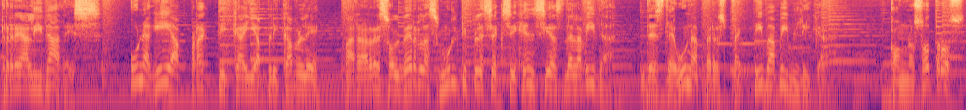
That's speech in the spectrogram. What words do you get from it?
Realidades, una guía práctica y aplicable para resolver las múltiples exigencias de la vida desde una perspectiva bíblica. Con nosotros,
